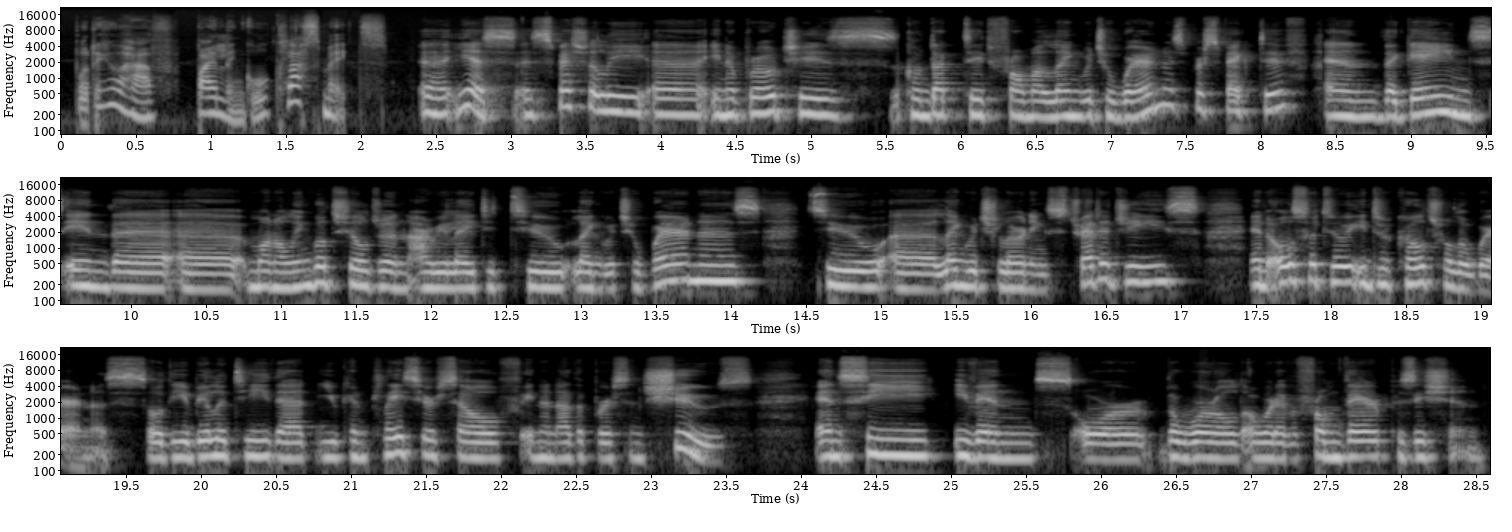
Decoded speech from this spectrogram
but who have bilingual classmates. Uh, yes, especially uh, in approaches conducted from a language awareness perspective. And the gains in the uh, monolingual children are related to language awareness, to uh, language learning strategies, and also to intercultural awareness. So, the ability that you can place yourself in another person's shoes and see events or the world or whatever from their position.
